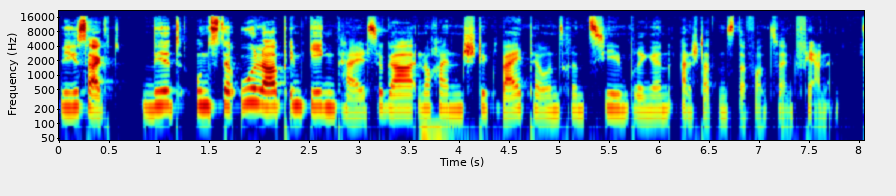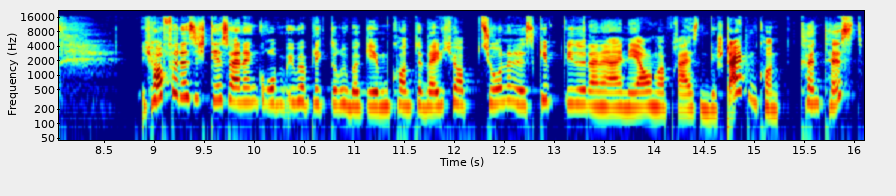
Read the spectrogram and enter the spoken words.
wie gesagt, wird uns der Urlaub im Gegenteil sogar noch ein Stück weiter unseren Zielen bringen, anstatt uns davon zu entfernen. Ich hoffe, dass ich dir so einen groben Überblick darüber geben konnte, welche Optionen es gibt, wie du deine Ernährung auf Reisen gestalten könntest.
